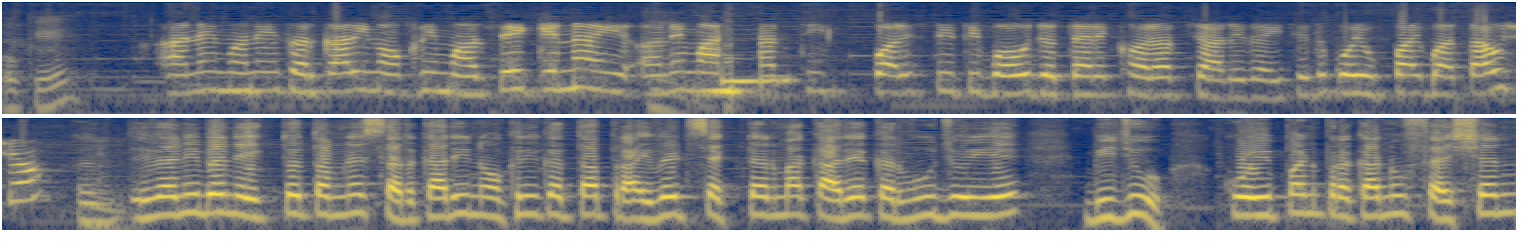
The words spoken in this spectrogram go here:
ઓકે. અને મને સરકારી નોકરી મળશે કે નહીં અને મારી આર્થિક પરિસ્થિતિ બહુ જ અત્યારે ખરાબ ચાલી રહી છે. તો કોઈ ઉપાય બતાવશો? દેવાનીબેન, એક તો તમને સરકારી નોકરી કરતાં પ્રાઇવેટ સેક્ટરમાં કાર્ય કરવું જોઈએ. બીજું, કોઈ પણ પ્રકારનું ફેશન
